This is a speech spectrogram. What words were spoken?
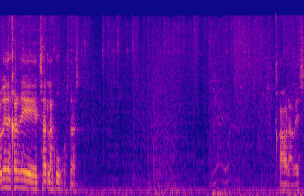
Tengo que dejar de echar la Q, ostras. Ahora ves.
